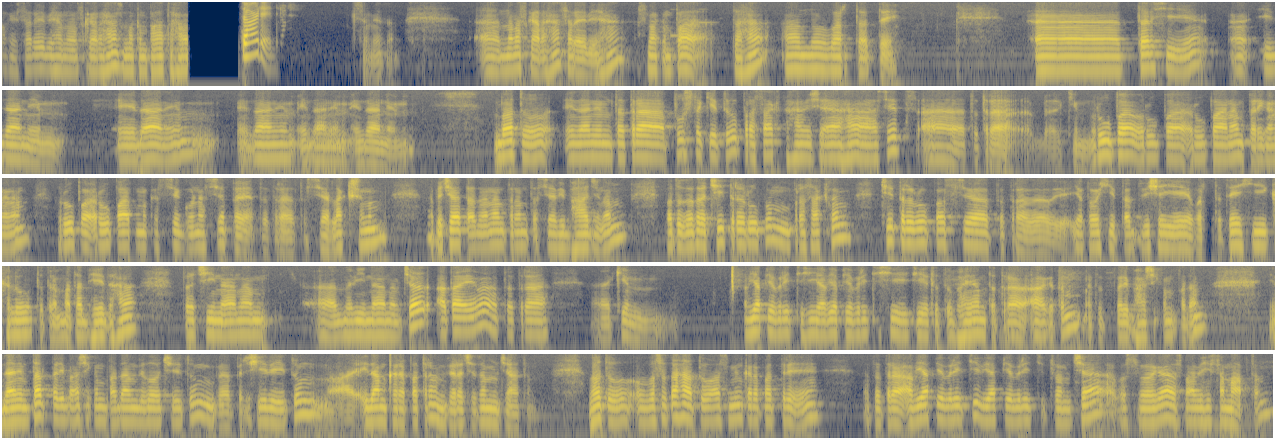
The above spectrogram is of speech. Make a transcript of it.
Okay सर्वेभ्यः नमस्कारः अस्माकं पाठः क्षम्यताम् नमस्कारः सर्वेभ्यः अस्माकं पाठः अनुवर्तते तर्हि इदानीम् इदानीम् इदानीम् इदानीम् इदानीं भवतु इदानीं तत्र पुस्तके तु प्रसक्तः विषयः आसीत् तत्र किं रूप रूप रूपाणां परिगणनं रूप रूपात्मकस्य गुणस्य तत्र तस्य लक्षणम् अपि च तदनन्तरं तस्य विभाजनं भवतु तत्र चित्ररूपं प्रसक्तं चित्ररूपस्य तत्र यतोहि तद्विषये वर्तते हि खलु तत्र मतभेदः प्राचीनानां नवीनानां च अत एव तत्र किं व्याप्यवृत्तिः अव्याप्यवृत्तिः इति एतत् उभयं तत्र आगतम् एतत् परिभाषिकं पदम् इदानीं तत् परिभाषिकं पदं विलोचयितुं परिशीलयितुम् इदं करपत्रं विरचितं जातं भवतु वस्तुतः तु अस्मिन् करपत्रे तत्र अव्याप्यवृत्ति व्याप्यवृत्तित्वं च वस्तुतः अस्माभिः समाप्तं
